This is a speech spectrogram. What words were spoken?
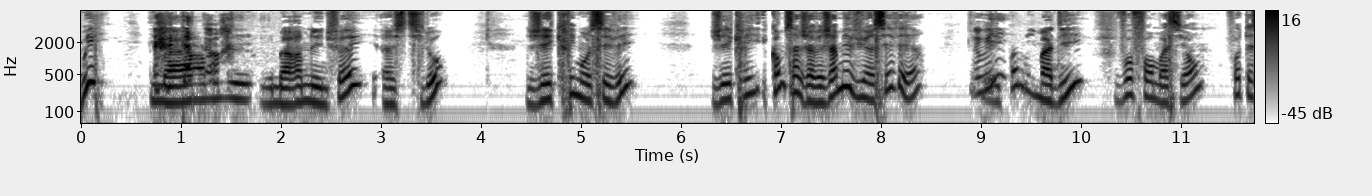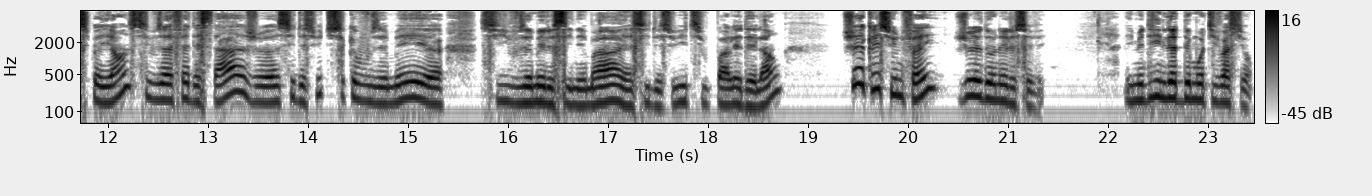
Oui. Il m'a ramené, une feuille, un stylo. J'ai écrit mon CV. J'ai écrit comme ça. J'avais jamais vu un CV. Hein. Oui. Et comme il m'a dit, vos formations, votre expérience, si vous avez fait des stages, ainsi de suite, ce que vous aimez, euh, si vous aimez le cinéma, et ainsi de suite, si vous parlez des langues. J'ai écrit sur une feuille. Je lui ai donné le CV. Il me dit une lettre de motivation.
